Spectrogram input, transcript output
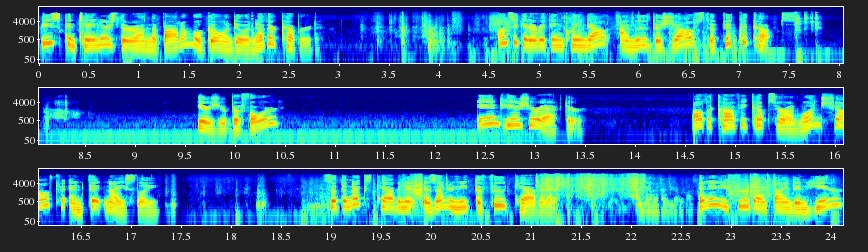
These containers that are on the bottom will go into another cupboard. Once I get everything cleaned out, I move the shelves to fit the cups. Here's your before and here's your after. All the coffee cups are on one shelf and fit nicely. So the next cabinet is underneath the food cabinet. And any food I find in here,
